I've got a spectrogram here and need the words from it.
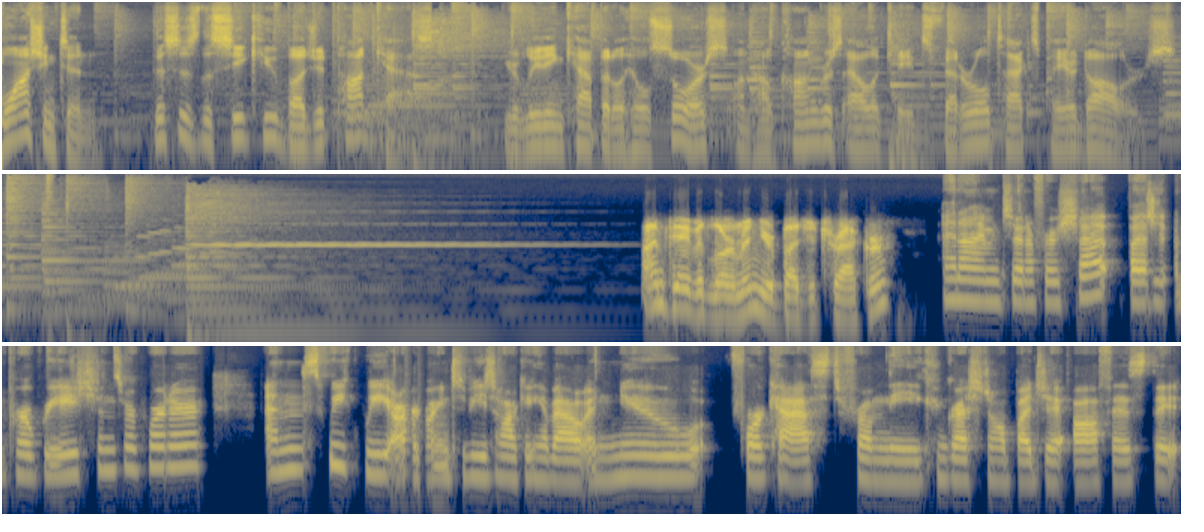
Washington, this is the CQ Budget Podcast, your leading Capitol Hill source on how Congress allocates federal taxpayer dollars. I'm David Lerman, your budget tracker. And I'm Jennifer Shutt, budget appropriations reporter. And this week we are going to be talking about a new forecast from the Congressional Budget Office that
